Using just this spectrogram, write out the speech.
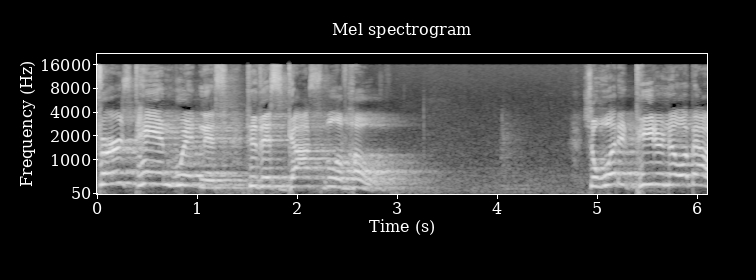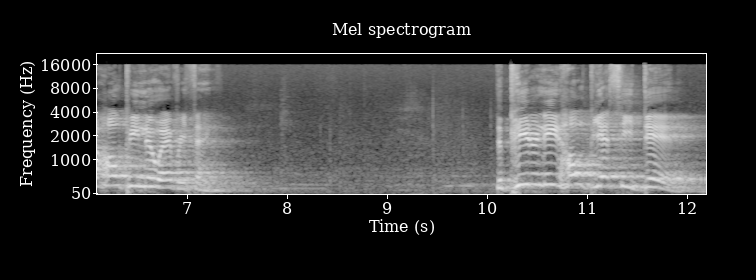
firsthand witness to this gospel of hope. So, what did Peter know about hope? He knew everything. Did Peter need hope? Yes, he did.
